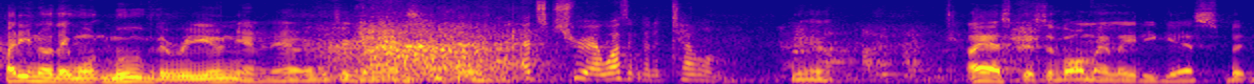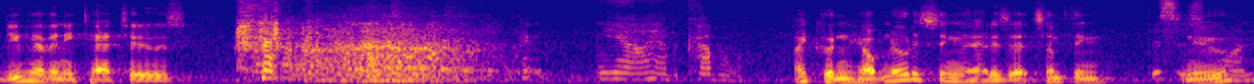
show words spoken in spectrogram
How do you know they won't move the reunion now that you're going to ask? That's true. I wasn't going to tell him. Yeah. I ask this of all my lady guests, but do you have any tattoos? Yeah, I have a couple. I couldn't help noticing that. Is that something This is new? one.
